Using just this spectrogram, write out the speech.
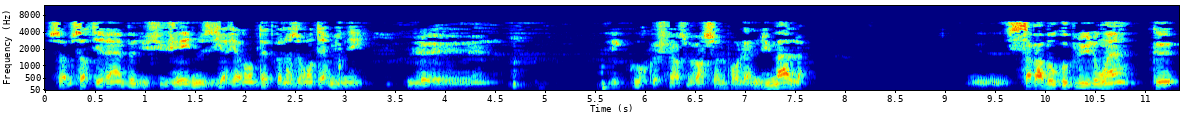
Ça me sortirait un peu du sujet, nous y reviendrons peut-être quand nous aurons terminé le, les cours que je fais souvent sur le problème du mal ça va beaucoup plus loin que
